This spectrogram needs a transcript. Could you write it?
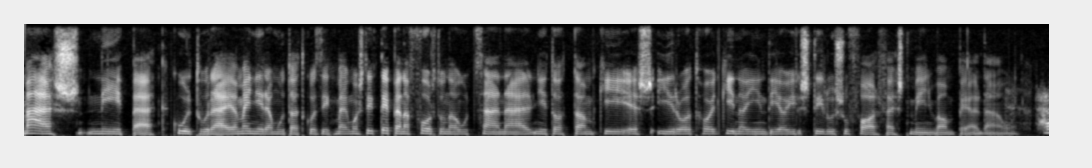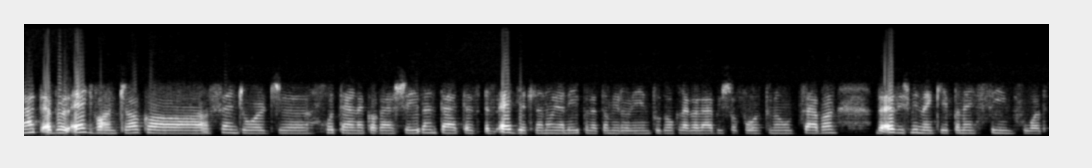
Más népek kultúrája mennyire mutatkozik meg? Most itt éppen a Fortuna utcánál nyitottam ki, és írott, hogy kínai-indiai stílusú falfestmény van például. Hát ebből egy van csak a St. George Hotelnek a verseiben, tehát ez, ez egyetlen olyan épület, amiről én tudok legalábbis a Fortuna utcában, de ez is mindenképpen egy színfolt.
